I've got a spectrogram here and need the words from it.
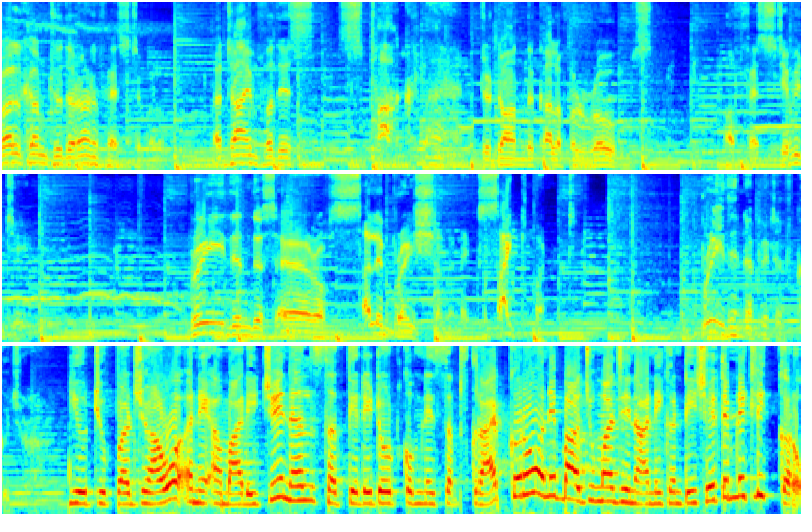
Welcome to the Rann festival a time for this stark land to don the colorful robes of festivity. Breathe in this air of celebration and excitement. Breathe in a bit of Gujarat. YouTube પર જાઓ અને અમારી ચેનલ સત્યડે ડોટ કોમને સબસ્ક્રાઇબ કરો અને બાજુમાં જે નાની ઘંટી છે તેમને ક્લિક કરો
